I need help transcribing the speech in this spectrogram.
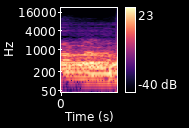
Don't.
